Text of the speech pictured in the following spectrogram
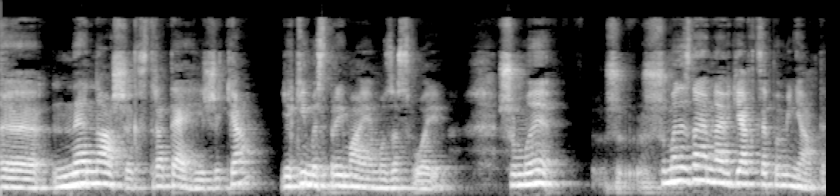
е, не наших стратегій життя, які ми сприймаємо за свої, що ми, що ми не знаємо навіть, як це поміняти.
